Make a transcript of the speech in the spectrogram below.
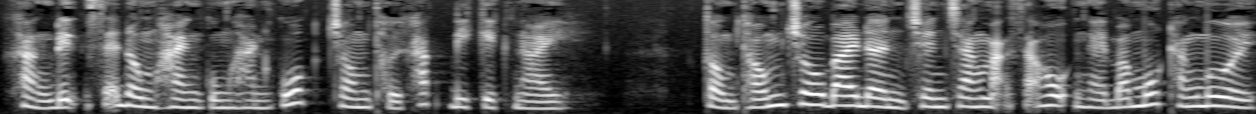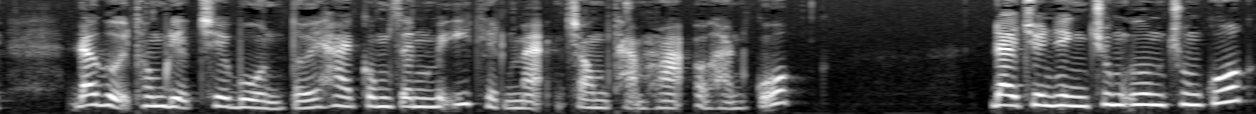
khẳng định sẽ đồng hành cùng Hàn Quốc trong thời khắc bi kịch này. Tổng thống Joe Biden trên trang mạng xã hội ngày 31 tháng 10 đã gửi thông điệp chia buồn tới hai công dân Mỹ thiệt mạng trong thảm họa ở Hàn Quốc. Đài truyền hình Trung ương Trung Quốc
